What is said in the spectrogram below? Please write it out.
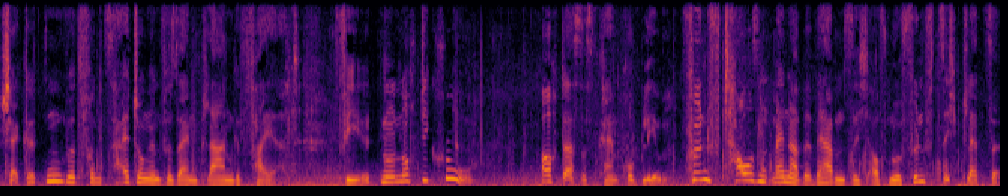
Shackleton wird von Zeitungen für seinen Plan gefeiert. Fehlt nur noch die Crew. Auch das ist kein Problem. 5000 Männer bewerben sich auf nur 50 Plätze.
